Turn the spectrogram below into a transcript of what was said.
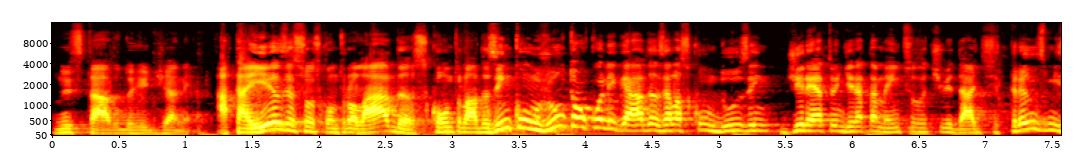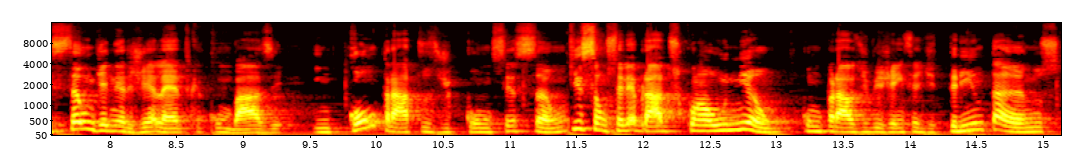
no estado do Rio de Janeiro. A Taesa e suas controladas, controladas em conjunto ou coligadas, elas conduzem direto ou indiretamente suas atividades de transmissão de energia elétrica com base em contratos de concessão que são celebrados com a União, com prazo de vigência de 30 anos,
